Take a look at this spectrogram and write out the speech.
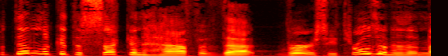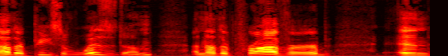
But then look at the second half of that verse. He throws in another piece of wisdom, another proverb, and,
